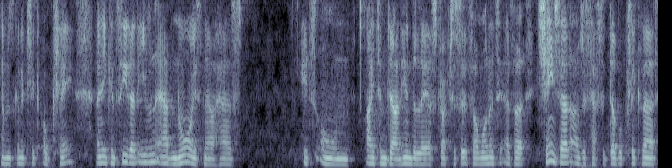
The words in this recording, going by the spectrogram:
I'm just going to click OK. And you can see that even add noise now has its own item down here in the layer structure. So if I wanted to ever change that, I'll just have to double click that.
